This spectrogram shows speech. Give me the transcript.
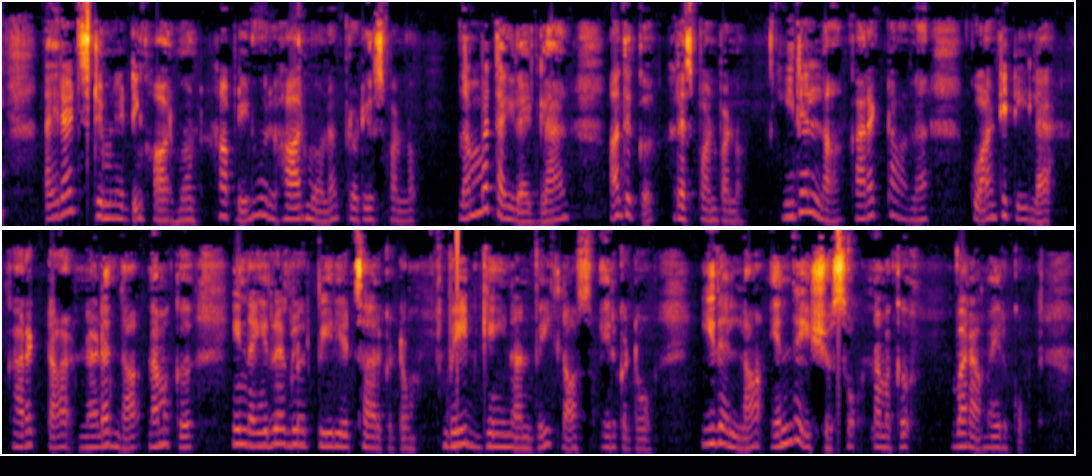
தைராய்டு ஸ்டிமுலேட்டிங் ஹார்மோன் அப்படின்னு ஒரு ஹார்மோனை ப்ரொடியூஸ் பண்ணும். நம்ம தைராய்டு கிளாண்ட் அதுக்கு ரெஸ்பாண்ட் பண்ணும். இதெல்லாம் கரெக்டான குவான்டிட்டியில் கரெக்டாக நடந்தால் நமக்கு இந்த இர்ரெகுலர் பீரியட்ஸாக இருக்கட்டும் weight gain and weight loss இருக்கட்டும் இதெல்லாம் எந்த இஷ்யூஸும் நமக்கு வராமல் இருக்கும்.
